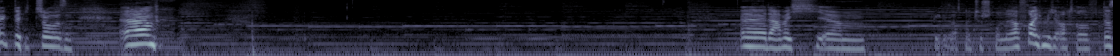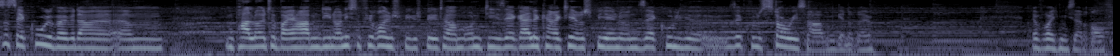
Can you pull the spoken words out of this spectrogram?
Fick dich, Chosen. Ähm... Äh, da habe ich, ähm, wie gesagt, eine Tischrunde. Da freue ich mich auch drauf. Das ist sehr cool, weil wir da ähm, ein paar Leute bei haben, die noch nicht so viel Rollenspiel gespielt haben und die sehr geile Charaktere spielen und sehr coole, sehr coole Stories haben generell. Da freue ich mich sehr drauf.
